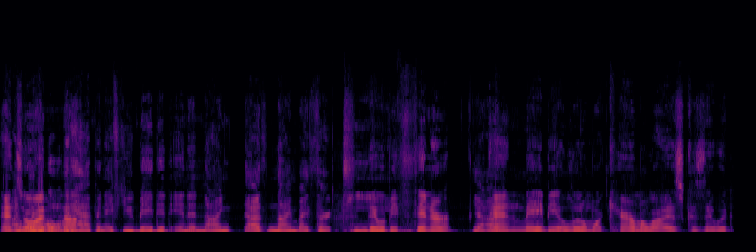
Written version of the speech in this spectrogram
and I so wonder I'm what would happen if you made it in a nine uh, nine by thirteen. They would be thinner, Yeah. and maybe a little more caramelized because they would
